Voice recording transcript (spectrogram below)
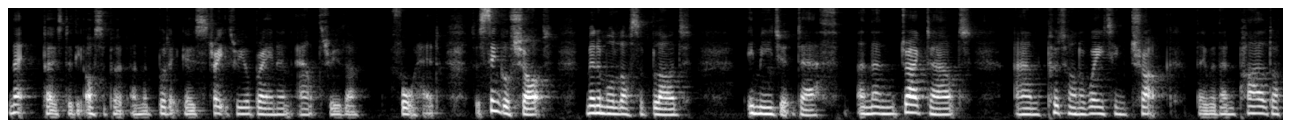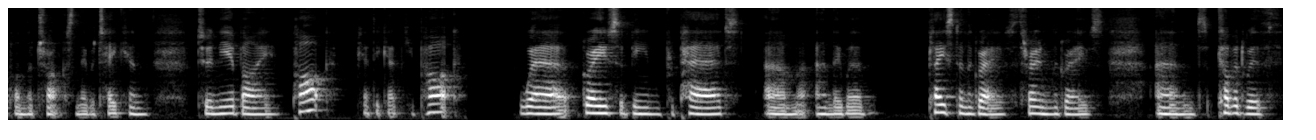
neck, close to the occiput, and the bullet goes straight through your brain and out through the forehead. So, single shot, minimal loss of blood, immediate death, and then dragged out and put on a waiting truck. They were then piled up on the trucks and they were taken to a nearby park, Piatikatki Park, where graves had been prepared um, and they were placed in the graves, thrown in the graves, and covered with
